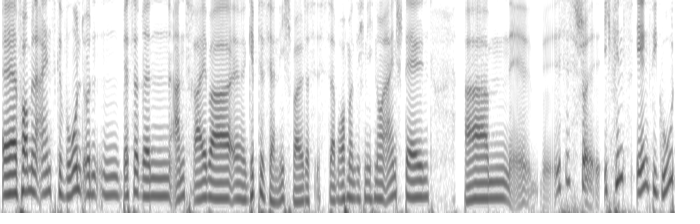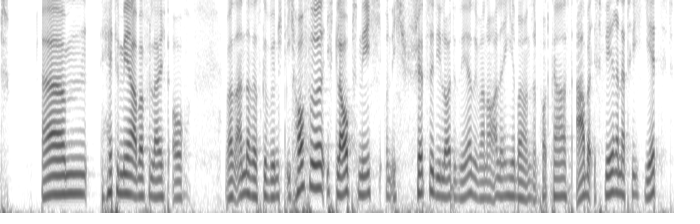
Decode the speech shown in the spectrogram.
äh, Formel 1 gewohnt und einen besseren Antreiber äh, gibt es ja nicht, weil das ist, da braucht man sich nicht neu einstellen. Ähm, es ist schon, ich finde es irgendwie gut. Ähm, hätte mir aber vielleicht auch was anderes gewünscht. Ich hoffe, ich glaube es nicht und ich schätze die Leute sehr. Sie waren auch alle hier bei uns im Podcast. Aber es wäre natürlich jetzt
